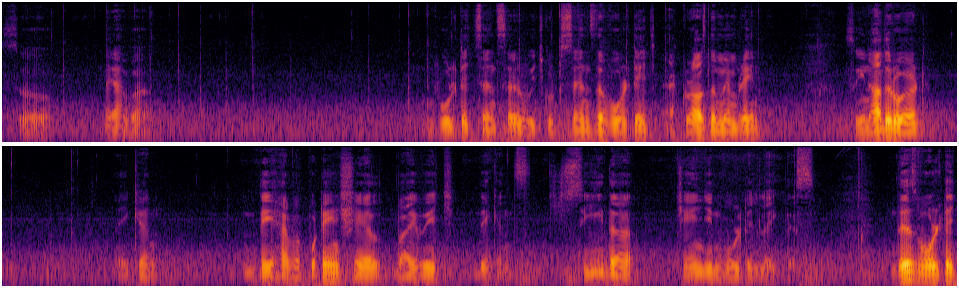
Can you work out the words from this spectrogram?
So, they have a voltage sensor which could sense the voltage across the membrane. So, in other word I can they have a potential by which they can see the change in voltage like this. This voltage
